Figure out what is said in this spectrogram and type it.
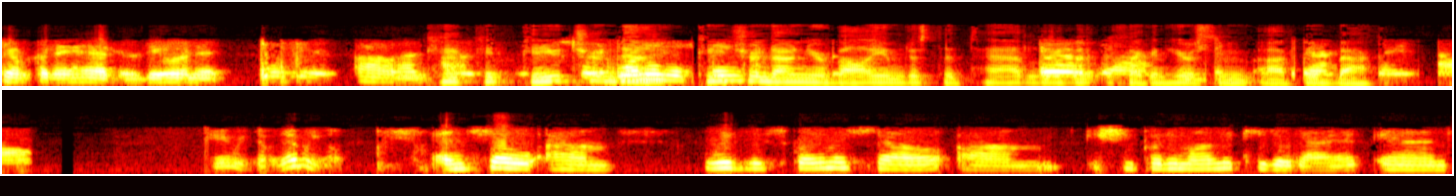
jumping ahead and doing it. Um, Can, can, can you turn down can you turn down your volume just a tad, a little bit, if I can hear some uh, feedback? Here we go. There we go. And so um, with the squamous cell, um, she put him on the keto diet, and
